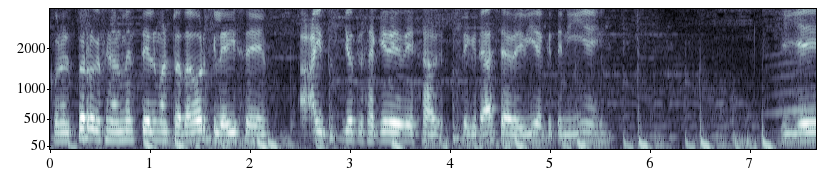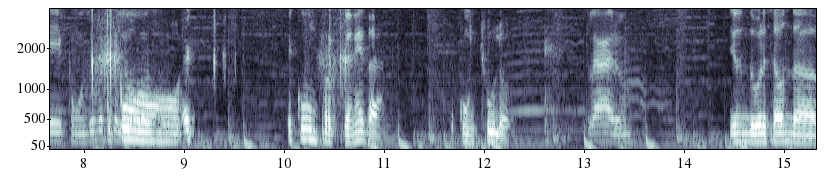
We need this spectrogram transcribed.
con el perro, que finalmente es el maltratador que le dice: Ay, yo te saqué de, de esa desgracia de vida que tenía. Y, y es como súper celoso. es como un proxeneta. Es como un chulo. Claro. Yendo por esa onda.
